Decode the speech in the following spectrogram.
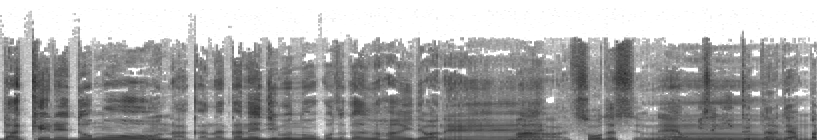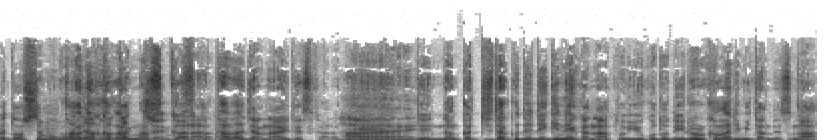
だけれどもなかなかね自分のお小遣いの範囲ではねまあそうですよね。お店に行くってなるとやっぱりどうしてもお金かかりますからただじゃないですからね。でなんか自宅でできねえかなということでいろいろ考えてみたんですが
